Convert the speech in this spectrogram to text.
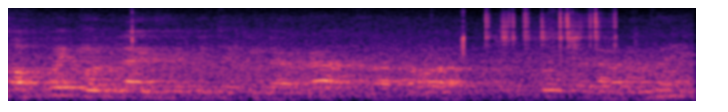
सबै मोबिलाइज एकैचोटि गरेर अब त्यो बेलामा चाहिँ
